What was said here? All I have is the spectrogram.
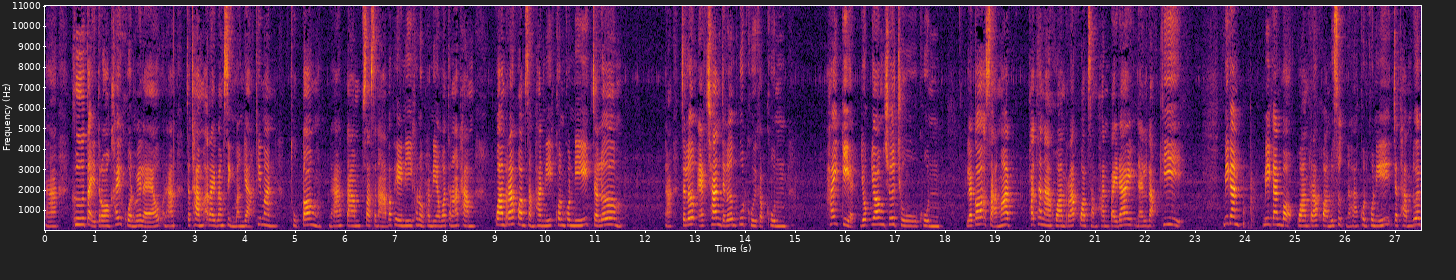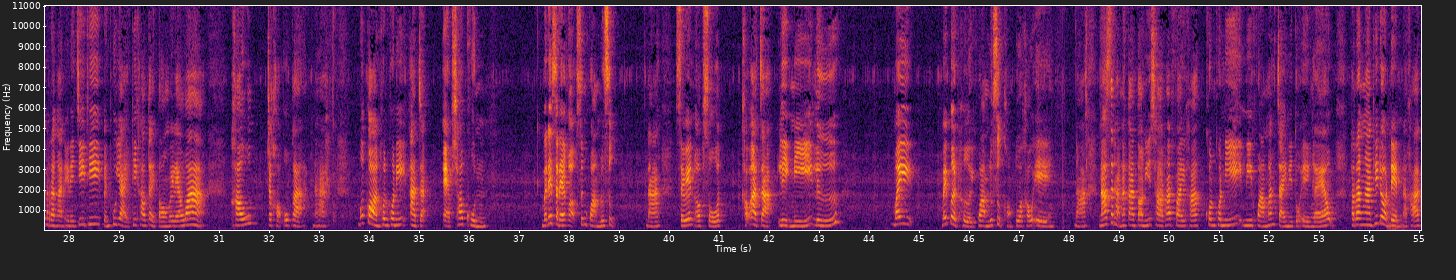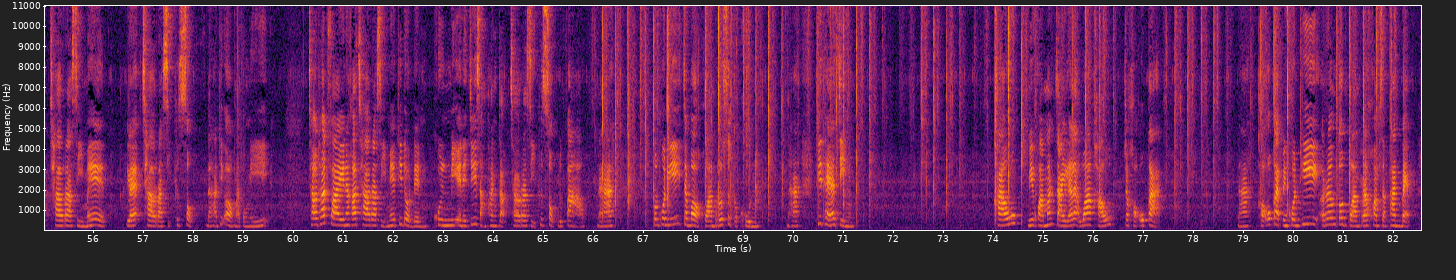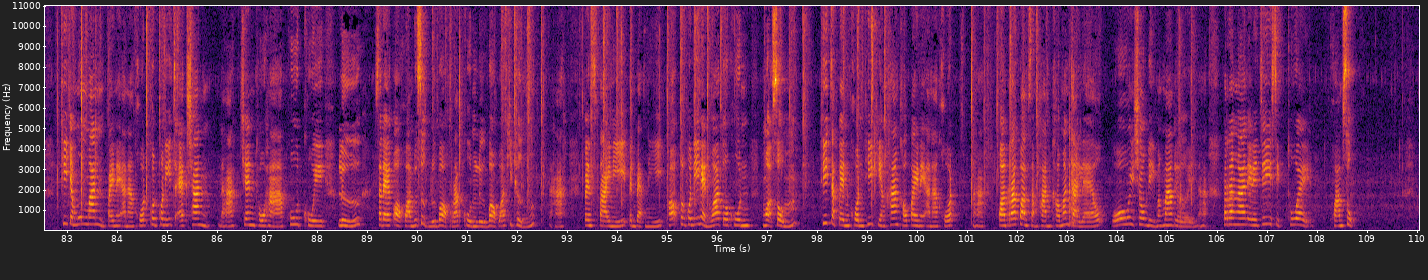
นะคะคือไต่ตรองไข้ควรไว้แล้วนะคะ จะทำอะไรบางสิ่งบางอย่างที่มันถูกต้องนะคะตามศาสนาประเพณีขนบธรรมเนียมวัฒนธรรม ความรักความสัมพันธ์นี้คนคนนี้จะเริ่มนะจะเริ่มแอคชั่นจะเริ่มพูดคุยกับคุณ ให้เกียรติยกย่องเชิดชูคุณ แล้วก็สามารถพัฒนาความรักความสัมพันธ์ไปได้ในระดับที่ มีการมีการบอกความรักความรู้สึกนะคะ คนคนนี้จะทำด้วยพลังงาน energy ที่เป็นผู้ใหญ่ที่เขาแต่ตองไว้แล้วว่า เขาจะขอโอกาสนะคะ เมื่อก่อนคนคนนี้อาจจะแอบชอบคุณ ไม่ได้แสดงออกซึ่งความรู้สึกนะ Seven of Swords เขาอาจจะหลีกหนีหรือไม่ไม่เปิดเผยความรู้สึกของตัวเขาเองนะณสถานการณ์ตอนนี้ชาวธาตุไฟคะคนคนนี้มีความมั่นใจในตัวเองแล้ว พลังงานที่โดดเด่นนะคะ ชาวราศีเมษและชาวราศีพฤษภนะคะที่ออกมาตรงนี้ ชาวธาตุไฟนะคะ ชาวราศีเมษที่โดดเด่น คุณมี energy สัมพันธ์กับชาวราศีพฤษภหรือเปล่านะคะ คนคนนี้จะบอกความรู้สึกกับคุณนะคะที่แท้จริง เขามีความมั่นใจแล้วแหละว่าเขาจะขอโอกาสนะขอโอกาสเป็นคนที่เริ่มต้นความรักความสัมพันธ์แบบที่จะมุ่งมั่นไปในอนาคต คนคนนี้จะแอคชั่นนะคะ เช่นโทรหาพูดคุย หรือแสดงออกความรู้สึกหรือบอกรักคุณหรือบอกว่าคิดถึงนะคะ เป็นสไตล์นี้เป็นแบบนี้ เพราะคนคนนี้เห็นว่าตัวคุณเหมาะสมที่จะเป็นคนที่เคียงข้างเขาไปในอนาคตนะคะความรักความสัมพันธ์เขามั่นใจแล้ว โอ้ยโชคดีมากๆเลยนะคะพลังงาน energy 10 ถ้วย ความสุข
